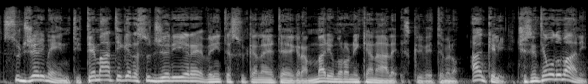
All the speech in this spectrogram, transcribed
suggerimenti, tematiche da suggerire, venite sul canale Telegram Mario Moroni Canale, scrivetemelo anche lì. Ci sentiamo domani.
